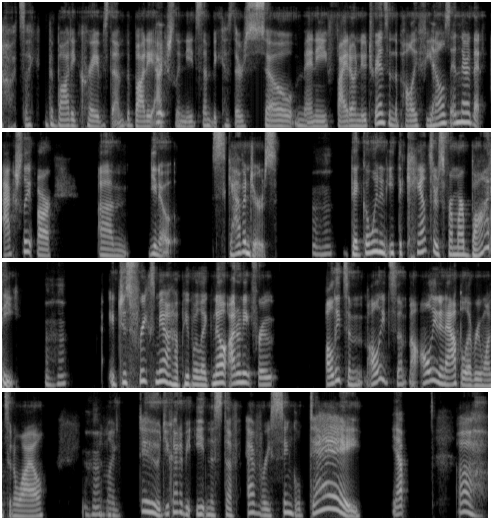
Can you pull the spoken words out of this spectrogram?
Oh, it's like the body craves them. The body Yeah. actually needs them because there's so many phytonutrients and the polyphenols in there that actually are, um, you know, scavengers. Mhm. They go in and eat the cancers from our body. Mhm. It just freaks me out how people are like, no, I don't eat fruit. I'll eat some, I'll eat some, I'll eat an apple every once in a while. Mhm. I'm like, dude, you got to be eating this stuff every single day. Yep. Oh,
